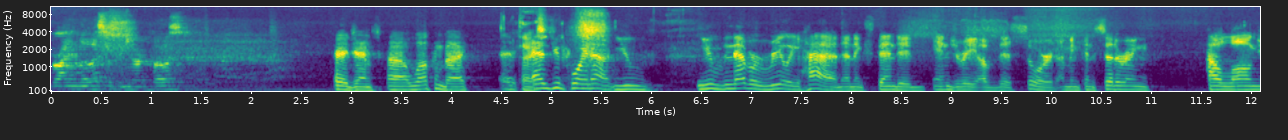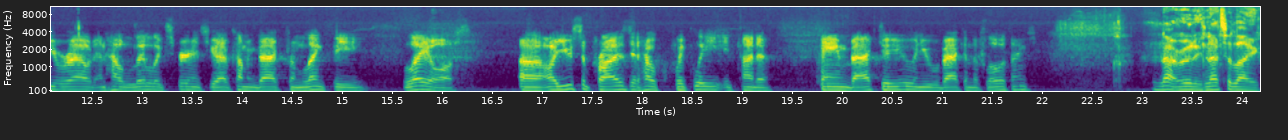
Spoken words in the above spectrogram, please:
Brian Lewis with the New York Post. Hey, James. Uh, welcome back. Thanks. As you point out, you've you've never really had an extended injury of this sort. I mean, considering how long you were out and how little experience you have coming back from lengthy layoffs, are you surprised at how quickly it kind of came back to you and you were back in the flow of things? Not really, not to like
